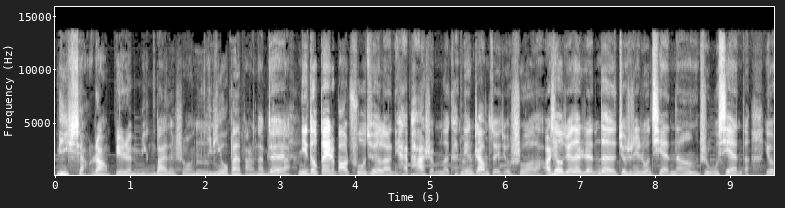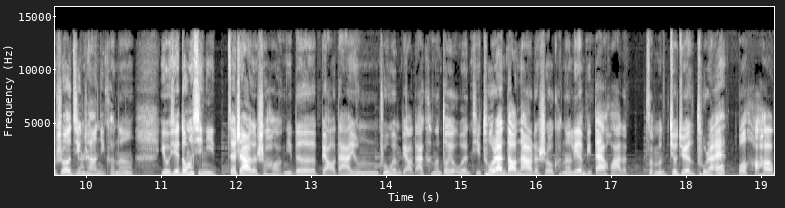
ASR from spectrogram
你想让别人明白的时候，你嗯一定有办法让他明对白。你都背着包出去了，你还怕什么呢？肯定张嘴就说了。而且我觉得人的就是那种潜能是无限的，有时候经常你可能有些东西你在这儿的时候，你的表达用中文表达可能都有问题，突然到那儿的时候，可能连笔带画的，怎么就觉得突然哎，我好像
